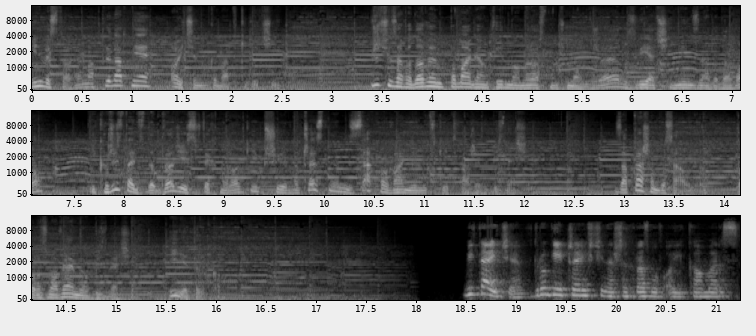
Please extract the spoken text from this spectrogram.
inwestorem, a prywatnie ojcem gromadki dzieci. W życiu zawodowym pomagam firmom rosnąć mądrze, rozwijać się międzynarodowo i korzystać z dobrodziejstw technologii przy jednoczesnym zachowaniu ludzkiej twarzy w biznesie. Zapraszam do sauny. Porozmawiajmy o biznesie i nie tylko. Witajcie w drugiej części naszych rozmów o e-commerce,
